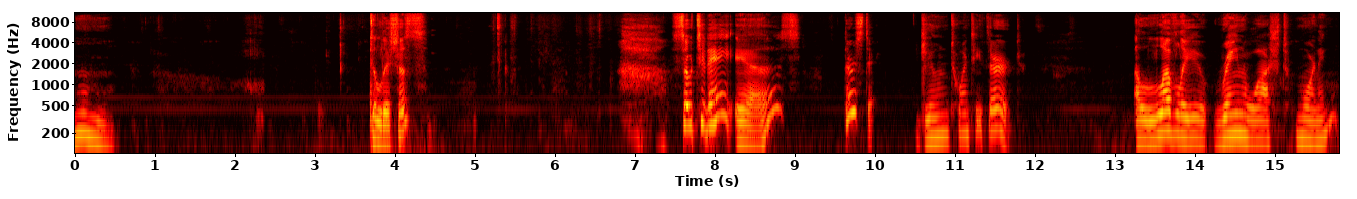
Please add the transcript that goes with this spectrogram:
Mmm, delicious. So today is Thursday, June 23rd. A lovely rain washed morning.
